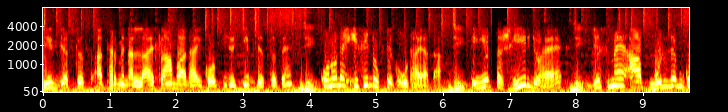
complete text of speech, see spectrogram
چیف جسٹس اتھر من اللہ اسلام آباد ہائی کورٹ کی جو چیف جسٹس ہیں جی۔ انہوں نے اسی نقطے کو اٹھایا تھا جی۔ کہ یہ تشہیر جو ہے جی۔ جس میں آپ ملزم کو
